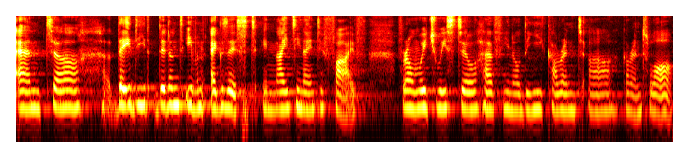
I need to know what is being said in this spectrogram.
and uh, they did, didn't even exist in 1995, from which we still have, you know, the current uh, current law.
